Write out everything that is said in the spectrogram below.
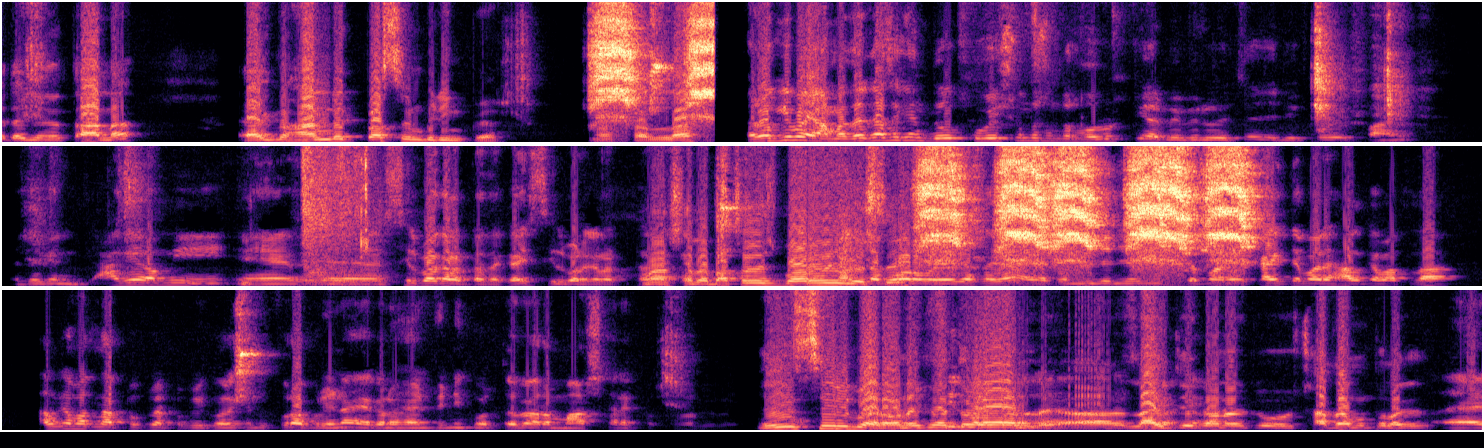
এটা কিন্তু তা না। একদম হান্ড্রেড পার্সেন্ট ব্রিডিং পেয়ার মাশাল্লাহ রকি ভাই আমাদের কাছে কিন্তু খুবই সুন্দর সুন্দর হলুদ টিয়ার বেবি রয়েছে যেটি খুবই ফাইন দেখেন আগে আমি সিলভার কালারটা দেখাই সিলভার কালারটা মাশাআল্লাহ বাচ্চা বেশ বড় হয়ে গেছে। বড় হয়ে গেছে এখন নিজে উঠতে পারে খাইতে পারে হালকা পাতলা হালকা পাতলা টুকরা টুকরি করে কিন্তু পুরোপুরি না এখন হ্যান্ড ফিনিং করতে হবে আর মাস কানেক্ট করতে হবে। এই সিলভার অনেক হয়তো লাইট silver কারণে একটু সাদা মতো লাগে। হ্যাঁ,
